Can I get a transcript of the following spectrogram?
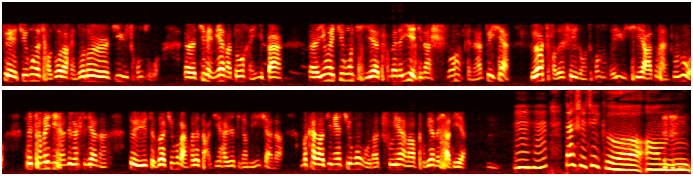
对军工的炒作呢很多都是基于重组，呃，基本面呢都很一般，呃，因为军工企业他们的业绩呢始终很难兑现，主要炒的是一种重组的预期啊，资产注入，所以成为继承这个事件呢，对于整个军工板块的打击还是比较明显的。我们看到今天军工股呢出现了普遍的下跌。嗯哼，但是这个，嗯，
